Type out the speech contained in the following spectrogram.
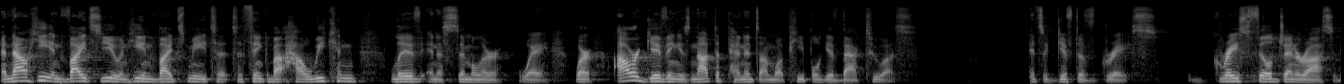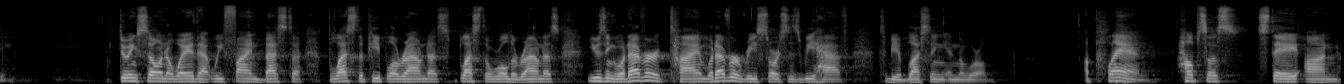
And now he invites you and he invites me to, to think about how we can live in a similar way, where our giving is not dependent on what people give back to us. It's a gift of grace, grace filled generosity doing so in a way that we find best to bless the people around us, bless the world around us, using whatever time, whatever resources we have to be a blessing in the world. A plan helps us stay on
